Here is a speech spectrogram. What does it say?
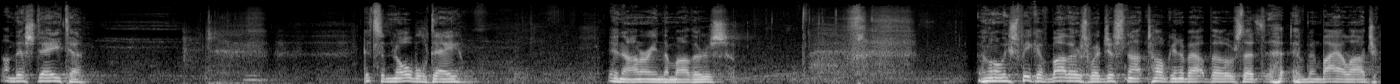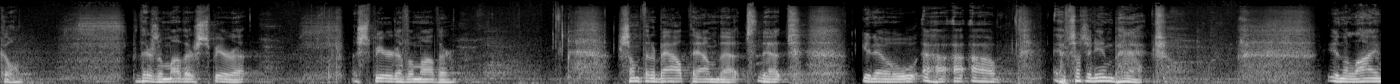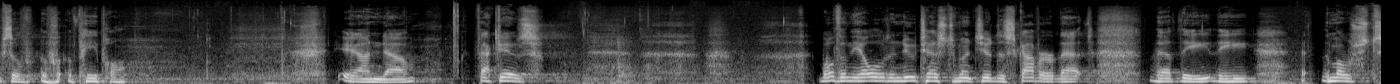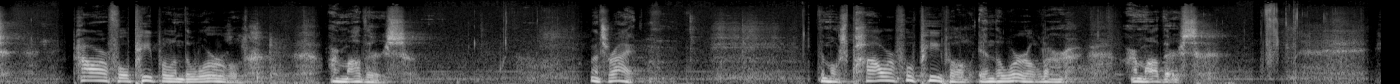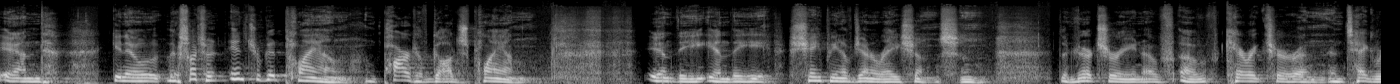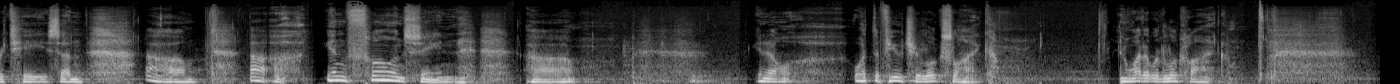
on this day to it's a noble day in honoring the mothers. And when we speak of mothers, we're just not talking about those that have been biological. But there's a mother spirit, a spirit of a mother. Something about them that, that you know, uh, uh, uh, have such an impact in the lives of, of, of people. And uh, fact is, both in the Old and New Testament, you discover that that the the the most powerful people in the world are mothers. That's right. The most powerful people in the world are are mothers. And you know, there's such an intricate plan, part of God's plan in the in the shaping of generations and the nurturing of, of character and integrities and um, uh, influencing, uh, you know, what the future looks like and what it would look like.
